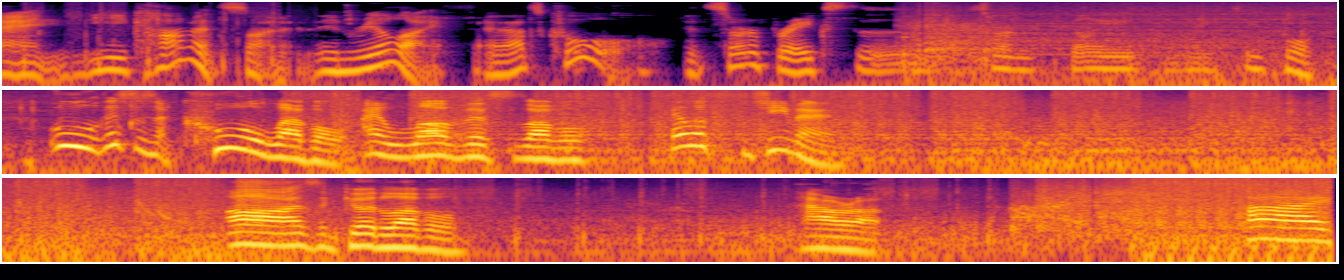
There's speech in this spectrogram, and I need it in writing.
and he comments on it in real life, and that's cool. It sort of breaks the, sort of really makes you cool. Ooh, this is a cool level! I love this level! Hey, look, it's the G-Man! Ah, oh, that's a good level. Power up. Hi!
